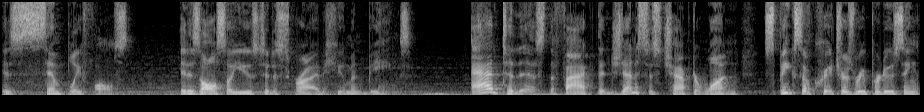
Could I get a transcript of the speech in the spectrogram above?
is simply false. It is also used to describe human beings. Add to this the fact that Genesis chapter 1 speaks of creatures reproducing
